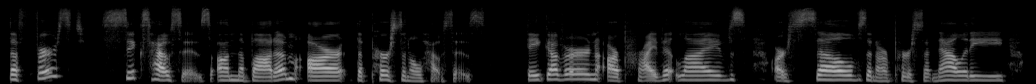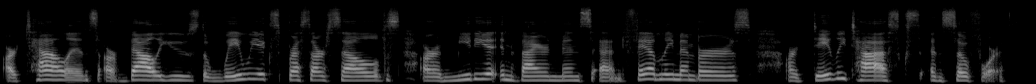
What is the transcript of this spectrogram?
The first six houses on the bottom are the personal houses. They govern our private lives, ourselves and our personality, our talents, our values, the way we express ourselves, our immediate environments and family members, our daily tasks, and so forth.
